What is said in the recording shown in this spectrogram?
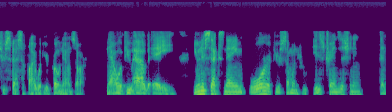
to specify what your pronouns are. Now, if you have a unisex name or if you're someone who is transitioning, then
